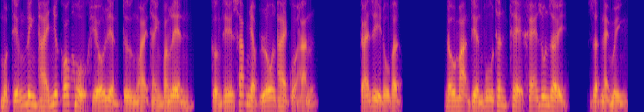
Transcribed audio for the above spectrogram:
một tiếng đinh thai nhức góc hổ khiếu liền từ ngoài thành vang lên, cường thế sắp nhập lỗ thai của hắn. Cái gì đồ vật? Đầu mạn thiền vu thân thể khẽ run rẩy, giật nảy mình,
